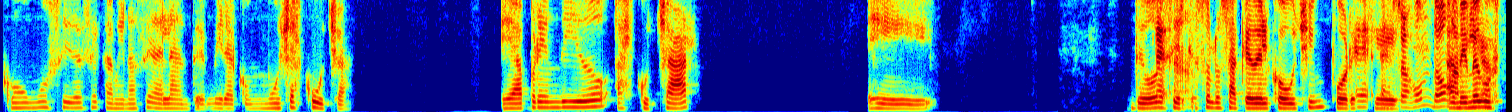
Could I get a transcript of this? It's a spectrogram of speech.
¿Cómo sigue ese camino hacia adelante? Mira, con mucha escucha. He aprendido a escuchar. Eh, debo decir que eso lo saqué del coaching porque eso es un don, a mí me gusta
